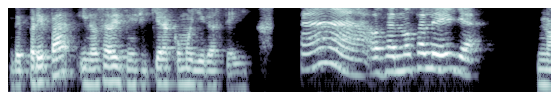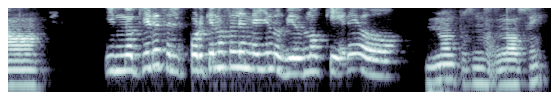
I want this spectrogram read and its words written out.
de prepa y no sabes ni siquiera cómo llegaste ahí. Ah, o sea, no sale ella. No, ¿Y no quiere salir? ¿Por qué no salen ella en los videos? ¿No quiere o no, pues no, no sé.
